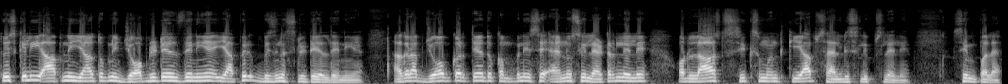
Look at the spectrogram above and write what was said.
तो इसके लिए आपने या तो अपनी जॉब डिटेल्स देनी है या फिर बिज़नेस डिटेल देनी है। अगर आप जॉब करते हैं तो कंपनी से एनओसी लेटर ले लें और लास्ट सिक्स मंथ की आप सैलरी स्लिप्स ले लें। सिंपल है।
